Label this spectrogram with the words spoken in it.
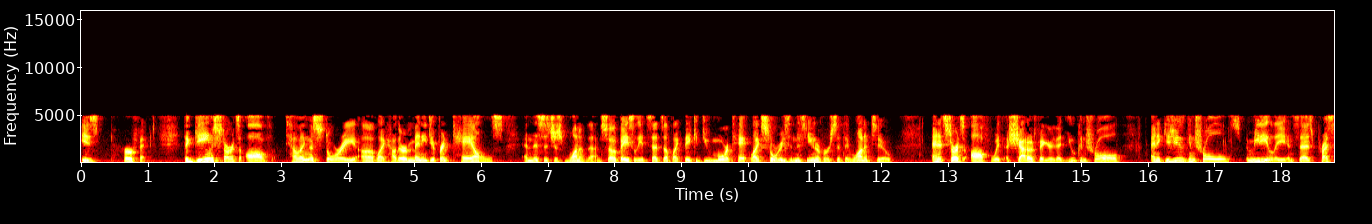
is perfect. The game starts off telling a story of like how there are many different tales and this is just one of them. So basically it sets up like they could do more ta- like stories in this universe if they wanted to and it starts off with a shadowed figure that you control, and it gives you the controls immediately and says press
